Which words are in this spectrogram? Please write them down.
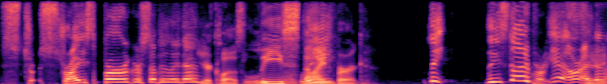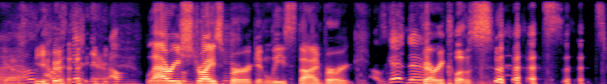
Str- Streisberg or something like that? You're close. Leigh Steinberg. Leigh, Leigh Steinberg. Yeah, all right. There you I, go. I, I was getting there. I, Larry I Streisberg and Leigh Steinberg. I was getting there. Very close. that's, that's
